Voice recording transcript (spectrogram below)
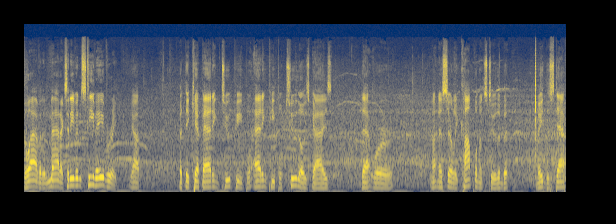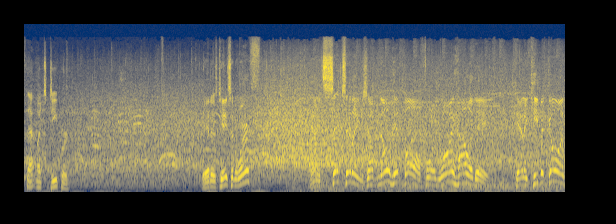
Glavine and Maddux and even Steve Avery. Yeah. But they kept adding two people, adding people to those guys that were not necessarily compliments to them, but made the staff that much deeper. It is Jayson Werth. And it's six innings of no hit ball for Roy Halladay. Can he keep it going?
